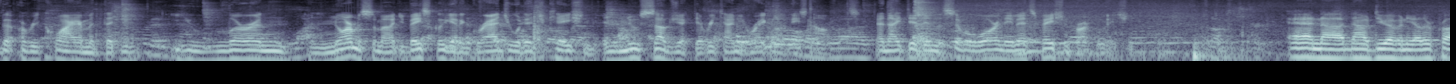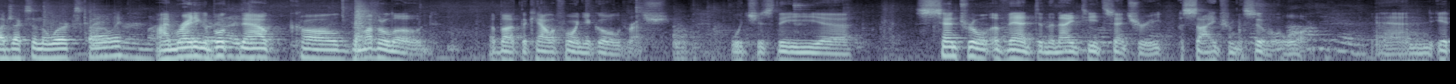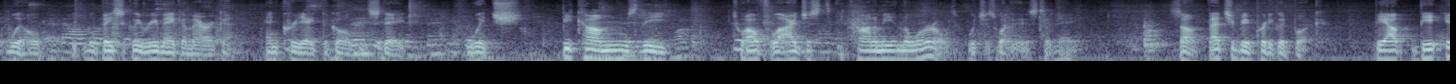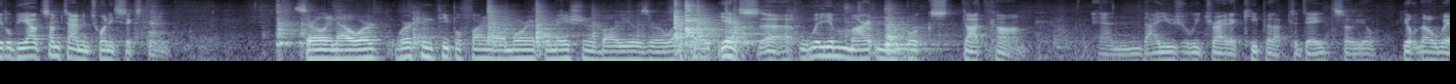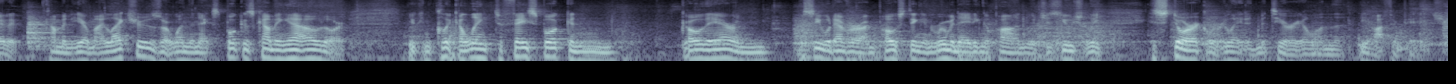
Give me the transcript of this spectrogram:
the, a requirement that you, you learn an enormous amount. You basically get a graduate education in a new subject every time you write one of these novels. And I did in the Civil War and the Emancipation Proclamation. And uh, now, do you have any other projects in the works currently? I'm writing a book now called The Mother Lode about the California Gold Rush, which is the uh, central event in the 19th century aside from the Civil War. And it will, it will basically remake America and create the Golden State, which becomes the 12th largest economy in the world, which is what it is today. So that should be a pretty good book. Be out, be, it'll be out sometime in 2016. Certainly. Now, where where can people find out more information about you? Is there a website? Yes, uh, WilliamMartinBooks.com, and I usually try to keep it up to date, so you'll you'll know where to come and hear my lectures, or when the next book is coming out, or you can click a link to Facebook and go there and see whatever I'm posting and ruminating upon, which is usually historical related material on the, the author page.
